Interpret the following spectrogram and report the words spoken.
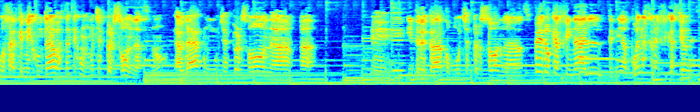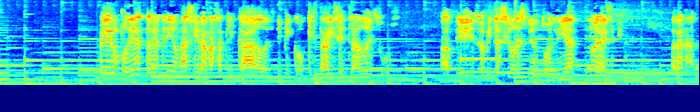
O sea, que me juntaba bastante con muchas personas, ¿no? Hablaba con muchas personas, eh, interactuaba con muchas personas, pero que al final tenía buenas calificaciones. Pero podría haber tenido más y era más aplicado, el típico que estaba ahí centrado en, sus, en su habitación estudiando todo el día, no era ese tipo, para nada.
